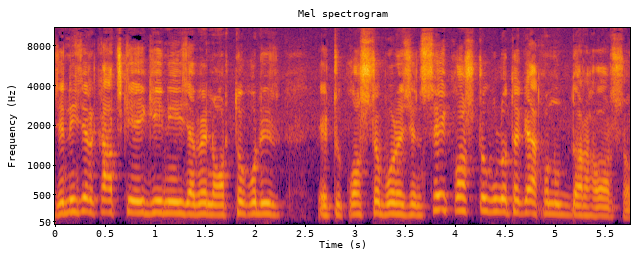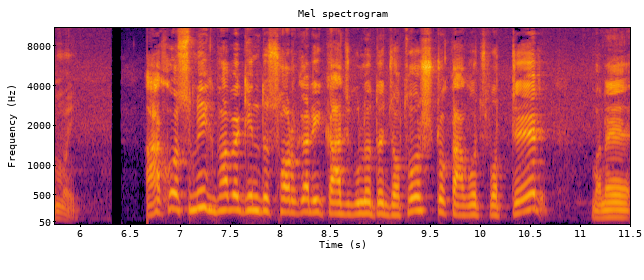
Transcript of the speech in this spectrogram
যে নিজের কাজকে এগিয়ে নিয়ে যাবেন, অর্থকরীর একটু কষ্ট পড়েছেন, সেই কষ্টগুলো থেকে এখন উদ্ধার হওয়ার সময়। আকস্মিকভাবে কিন্তু সরকারি কাজগুলোতে যথেষ্ট কাগজপত্রের মানে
